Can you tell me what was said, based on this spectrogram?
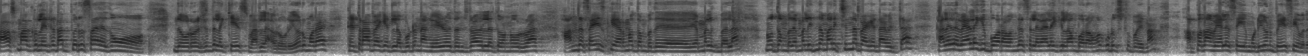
டாஸ்மாக் ரிலேட்டடாக பெருசாக எதுவும் இந்த ஒரு வருஷத்தில் கேஸ் வரல. அவர் ஒரே ஒரு முறை டெட்ரா பேக்கெட்டில் போட்டு நாங்கள் எழுபத்தஞ்சு ரூபா இல்லை தொண்ணூறுரூவா அந்த சைஸ்க்கு இரநூத்தம்பது எம்எல்க்கு பதிலாக நூற்றம்பது எம்எல் இந்த மாதிரி சின்ன பேக்கெட்டாக விற்றா காலையில் வேலைக்கு போகிறவங்க சில வேலைக்கெல்லாம் போகிறவங்க குடிச்சிட்டு போயினா அப்போ தான் வேலை செய்ய முடியும்னு பேசி அவர்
